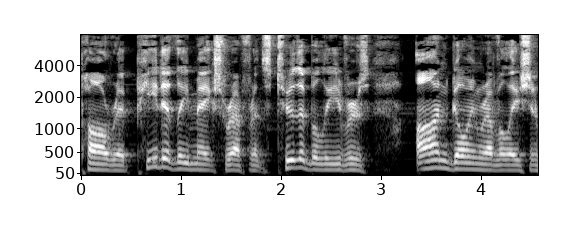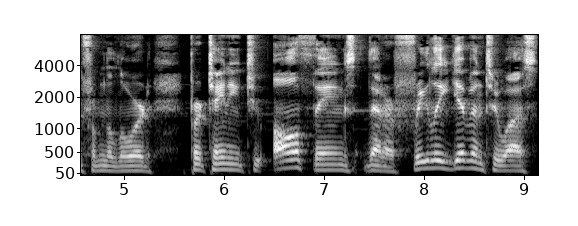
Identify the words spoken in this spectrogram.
Paul repeatedly makes reference to the believers' ongoing revelation from the Lord pertaining to all things that are freely given to us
